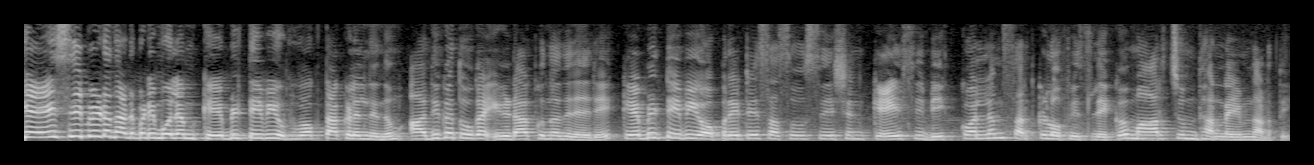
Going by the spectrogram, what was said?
കെ സി ബിയുടെ നടപടി മൂലം കേബിൾ ടി വി ഉപഭോക്താക്കളിൽ നിന്നും അധിക തുക ഈടാക്കുന്നതിനെതിരെ cable T V operators association K C B Kollam circle ഓഫീസിലേക്ക് മാർച്ചും ധർണയും നടത്തി.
